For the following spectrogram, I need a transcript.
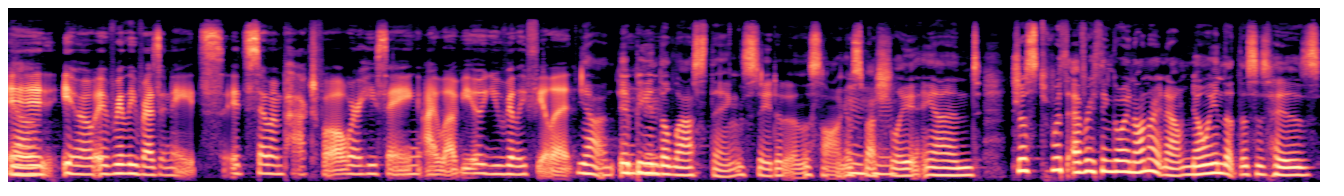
Yeah. it you know, it really resonates. It's so impactful. Where he's saying "I love you," you really feel it. Yeah, it being Mhm. the last thing stated in the song, Mhm. especially, and just with everything going on right now, knowing that this is his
